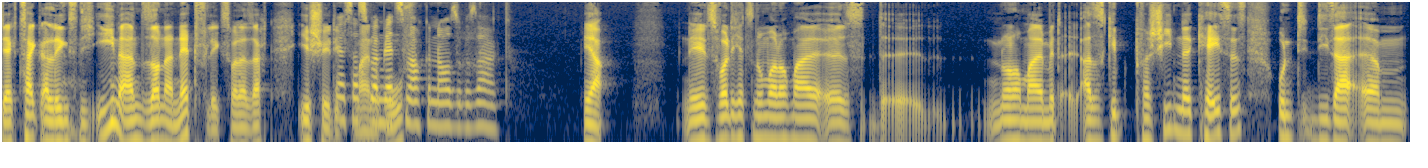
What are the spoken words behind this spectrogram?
der zeigt allerdings nicht ihn an, sondern Netflix, weil er sagt, ihr schädigt Das hast du beim letzten Ruf. Mal auch genauso gesagt. Ja. Nee, das wollte ich jetzt nur mal noch mal, äh, äh, nur noch mal mit, also es gibt verschiedene Cases und dieser ähm,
